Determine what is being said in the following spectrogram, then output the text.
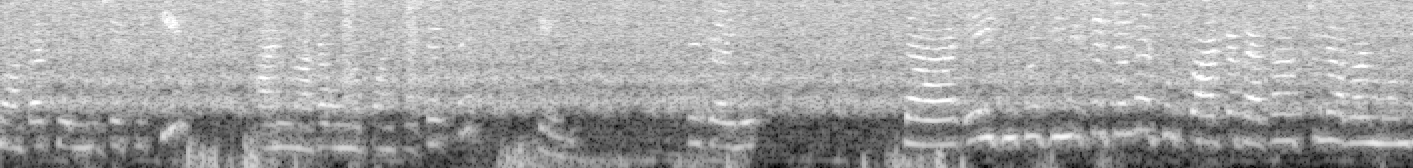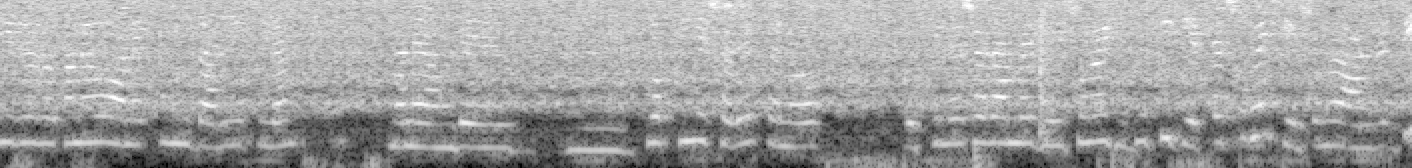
নটা চল্লিশে টিকিট আর নটা উনপঞ্চাশ হচ্ছে ট্রেন যাই হোক তা এই দুটো জিনিসের জন্য একটু পাটা ব্যথা হচ্ছিল। আবার মন্দিরের ওখানেও অনেকক্ষণ দাঁড়িয়েছিলাম। মানে আমাদের দক্ষিণেশ্বরে। কেন? দক্ষিণেশ্বরে আমরা যেই সময় ঢুকেছি, দেড়টার সময়, সেই সময় অলরেডি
